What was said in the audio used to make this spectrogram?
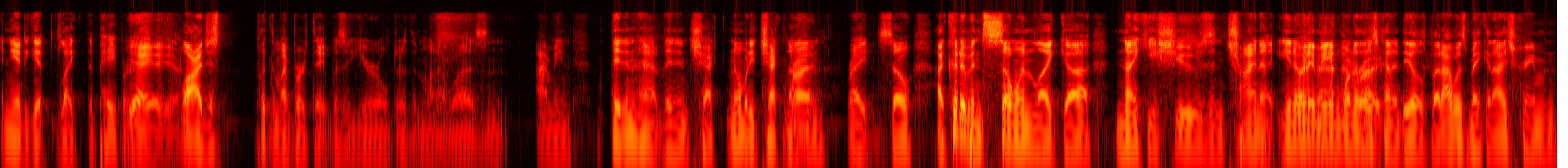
and you had to get like the papers Mm-hmm. Yeah, yeah, yeah. well i just put that my birth date was a year older than what i was and i mean they didn't have they didn't check nobody checked nothing right? So I could have been sewing like uh, Nike shoes in China. You know what I mean? One of those Right. kind of deals. But I was making ice cream and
